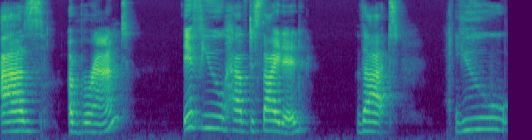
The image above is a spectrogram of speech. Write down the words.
as a brand, if you have decided that you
